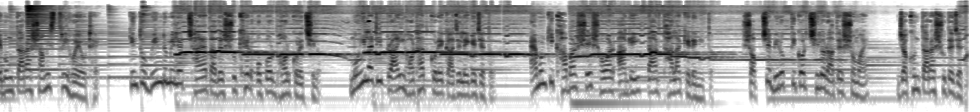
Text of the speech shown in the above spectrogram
এবং তারা স্বামী স্ত্রী হয়ে ওঠে। কিন্তু উইন্ডমিলের ছায়া তাদের সুখের ওপর ভর করেছিল। মহিলাটি প্রায়ই হঠাৎ করে কাজে লেগে যেত। এমনকি খাবার শেষ হওয়ার আগেই তার থালা কেড়ে নিত। সবচেয়ে বিরক্তিকর ছিল রাতের সময় যখন তারা শুতে যেত।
